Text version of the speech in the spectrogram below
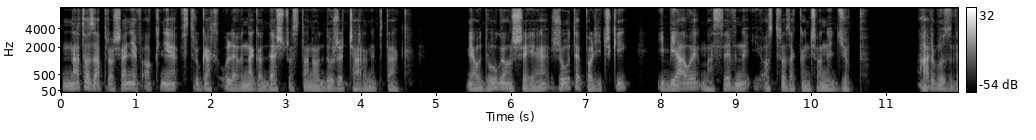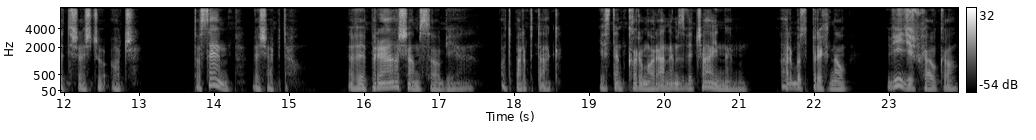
Na to zaproszenie w oknie w strugach ulewnego deszczu stanął duży czarny ptak. Miał długą szyję, żółte policzki i biały, masywny i ostro zakończony dziób. Arbuz wytrzeszczył oczy. To sęp, wyszeptał. Wypraszam sobie, odparł ptak. Jestem kormoranem zwyczajnym. Arbuz prychnął. Widzisz, pchełko,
